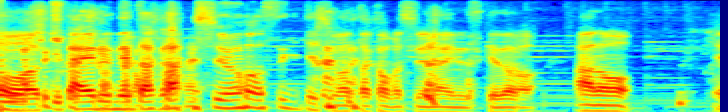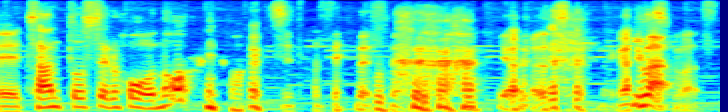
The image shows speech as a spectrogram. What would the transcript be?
ょっと伝えるネタが旬を過ぎてしまったかもしれないですけど、あの、えー、ちゃんとしてる方の山口達也ですね。よろしくお願いします。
